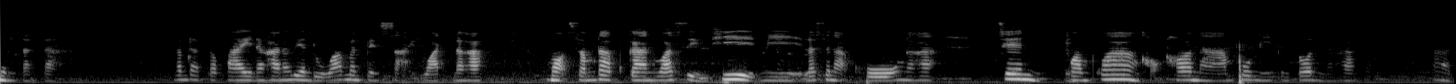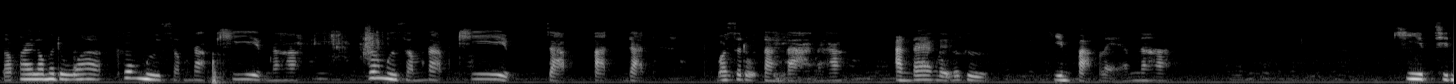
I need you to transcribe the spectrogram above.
มุมต่างๆลำดับต่อไปนะคะ นักเรียนดูว่ามันเป็นสายวัดนะคะ เหมาะสำหรับการวัดสิ่งที่มีลักษณะโค้งนะคะ เช่นความกว้างของท่อน้ำพวกนี้เป็นต้นนะคะ ต่อไปเรามาดูว่าเครื่องมือสำหรับคีบนะคะ เครื่องมือสำหรับคีบจับตัดดัดวัสดุต่างๆนะคะ อันแรกเลยก็คือครีมปากแหลมนะคะ คีบชิ้น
